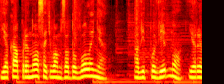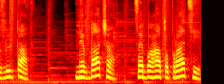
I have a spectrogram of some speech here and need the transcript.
яка приносить вам задоволення, а відповідно і результат. Невдача це багато праці,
